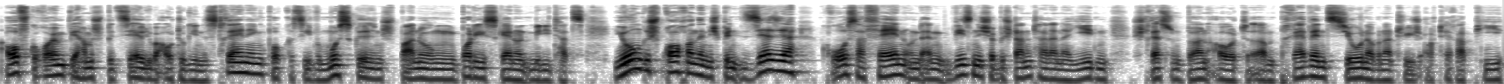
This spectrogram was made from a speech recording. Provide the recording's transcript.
aufgeräumt. Wir haben speziell über autogenes Training, progressive Muskelentspannung, Bodyscan und Meditation gesprochen, denn ich bin sehr, sehr großer Fan und ein wesentlicher Bestandteil einer jeden Stress- und Burnout-Prävention, aber natürlich auch Therapie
